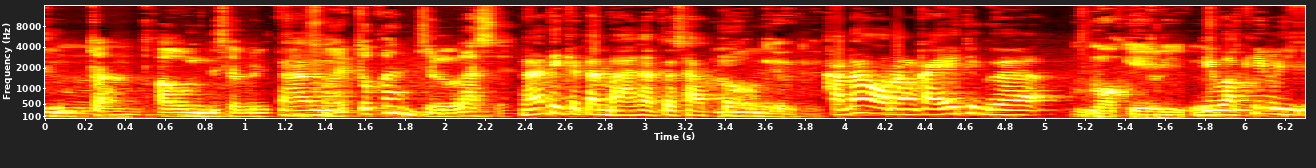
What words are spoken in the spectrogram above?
juta kaum disabilitas. Dan- Nah, itu kan jelas ya. Nanti kita bahas satu-satu. Oke, oke. Karena orang kaya juga Mewakili. diwakili.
